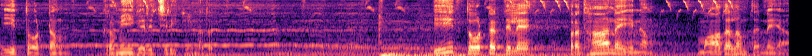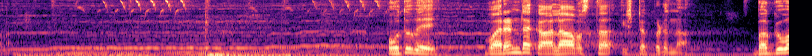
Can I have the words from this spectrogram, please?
ഈ തോട്ടം ക്രമീകരിച്ചിരിക്കുന്നത്. ഈ തോട്ടത്തിലെ പ്രധാന ഇനം മാതളം തന്നെയാണ്. പൊതുവെ വരണ്ട കാലാവസ്ഥ ഇഷ്ടപ്പെടുന്ന ബഗുവ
